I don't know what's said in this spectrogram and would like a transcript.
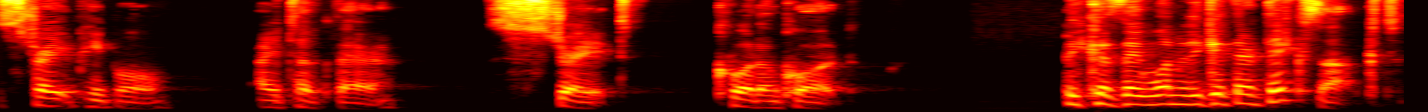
straight people I took there, straight, quote unquote, because they wanted to get their dick sucked.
